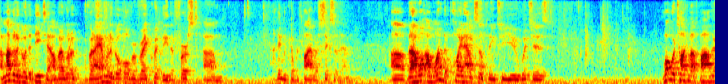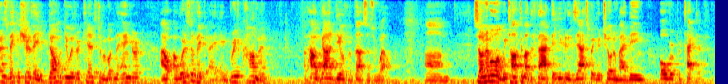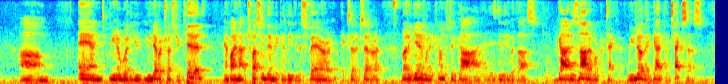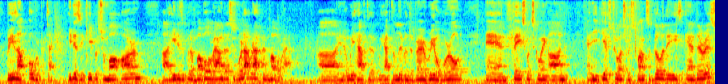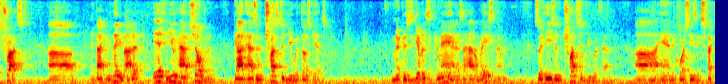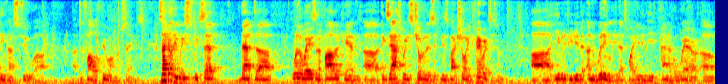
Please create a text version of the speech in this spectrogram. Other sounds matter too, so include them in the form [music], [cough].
I'm not going to go into detail, but I'm going to, but I am going to go over very quickly the first. Um, I think we covered five or six of them. Uh, but I, wa- I wanted to point out something to you, which is what we're talking about fathers making sure they don't do with their kids to provoke the anger. I, I, we're just going to make a, a, brief comment of how God deals with us as well. Um, so number one, we talked about the fact that you can exasperate your children by being overprotective. Um, and you know whether you, you never trust your kid and by not trusting them it can lead to despair and et cetera, et cetera. But again, when it comes to God and He's dealing with us, God is not overprotective. We know that God protects us, but He's not overprotective. He doesn't keep us from all harm. Uh, he doesn't put a bubble around us. We're not wrapped in bubble wrap. Uh, you know, we have to we have to live in the very real world and face what's going on. And He gives to us responsibilities, and there is trust. Uh, in fact, if you think about it, if you have children, God has entrusted you with those kids. Because He's given us a command as to how to raise them. So He's entrusted you with them. Uh, and of course, He's expecting us to, uh, uh to follow through on those things. Secondly, we, we said that uh, one of the ways that a father can uh, exasperate his children is, is by showing favoritism uh, even if you do that unwittingly. That's why you need to be kind of aware of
